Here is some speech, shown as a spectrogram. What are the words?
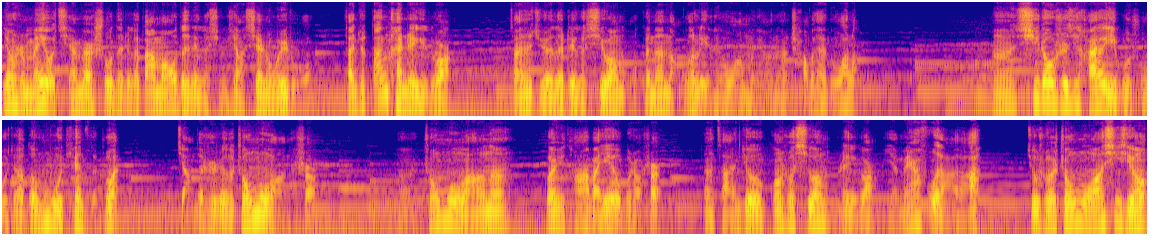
要是没有前边说的这个大猫的那个形象先入为主，咱就单看这一段，咱就觉得这个西王母跟他脑子里那个王母娘娘差不太多了。嗯，西周时期还有一部书叫做《穆天子传》，讲的是这个周穆王的事儿。嗯，周穆王呢，关于他吧也有不少事儿，那咱就光说西王母这一段，也没啥复杂的啊，就说周穆王西行，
